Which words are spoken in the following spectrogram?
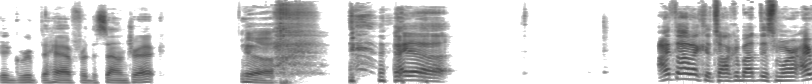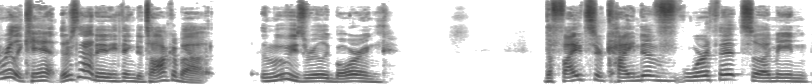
good group to have for the soundtrack. Yeah. I uh I thought I could talk about this more. I really can't. There's not anything to talk about. The movie's really boring. The fights are kind of worth it. So I mean,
